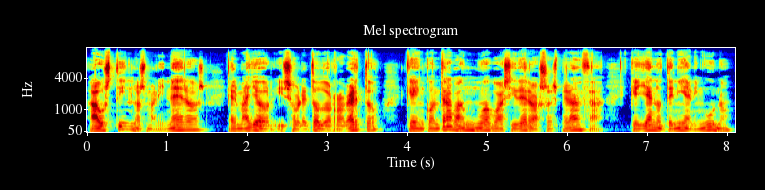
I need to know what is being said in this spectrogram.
Austin, los marineros, el mayor y sobre todo Roberto, que encontraba un nuevo asidero a su esperanza, que ya no tenía ninguno,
